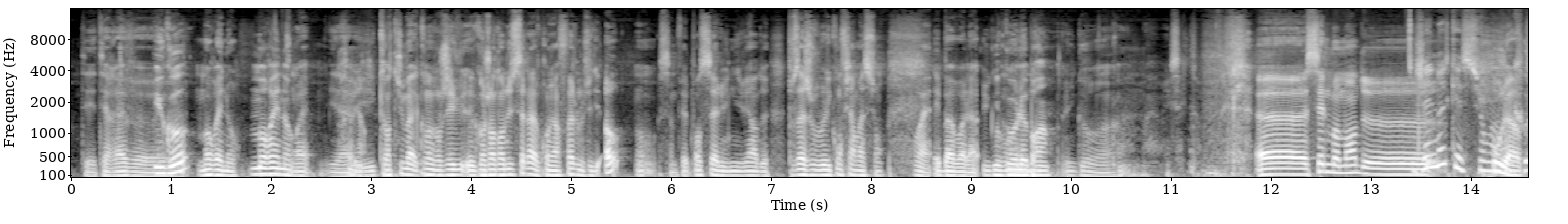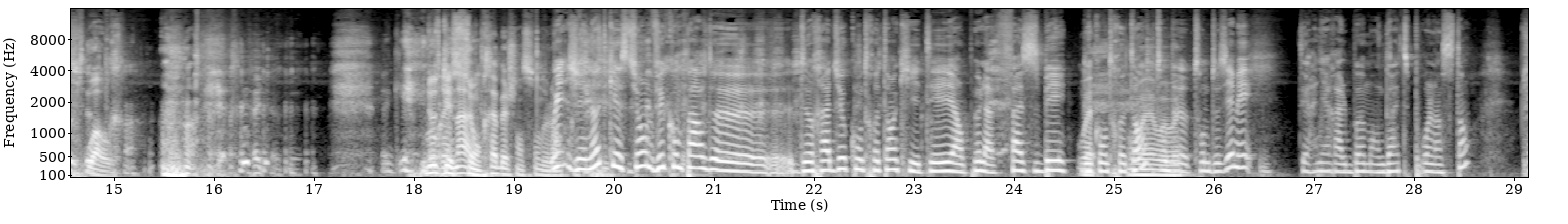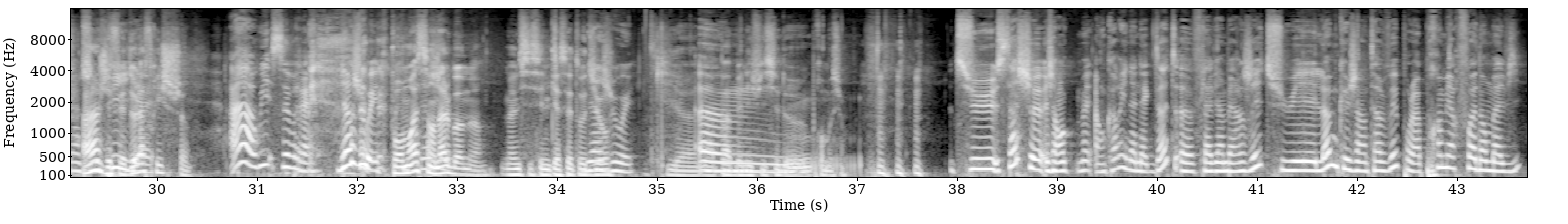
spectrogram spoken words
tes, tes rêves. euh, Hugo Moreno. Moreno. Ouais, il a- Très bien. il- quand tu m'as, quand j'ai vu- quand j'ai entendu ça la première fois, je me suis dit oh, oh, ça me fait penser à l'univers de. Pour ça, je voulais confirmation. Ouais. Et ben voilà, Hugo, Hugo Moreno. Lebrun. Hugo, euh, exactement. Euh, c'est le moment de. J'ai une autre question. Oula, waouh. Une autre Morena, question. Très belle chanson de Oui, j'ai une autre question. Vu qu'on parle de, de Radio Contretemps qui était un peu la phase B de. Contretemps, Ouais, ton, ouais, ouais. ton deuxième et dernier album en date pour l'instant. Ah, j'ai fait de la friche. Ah oui, c'est vrai. Bien joué. Pour moi, c'est un joué. album, même si c'est une cassette Bien audio joué. qui euh, n'a pas Euh, bénéficié de promotion. Tu saches, j'ai en- encore une anecdote, euh, Flavien Berger, tu es l'homme que j'ai interviewé pour la première fois dans ma vie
